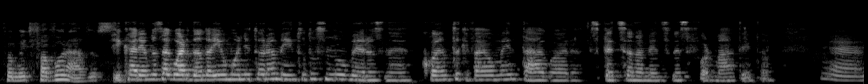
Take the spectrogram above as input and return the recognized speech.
foi muito favorável. Sim. Ficaremos aguardando aí o monitoramento dos números, né? Quanto que vai aumentar agora os peticionamentos nesse formato, então. É,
